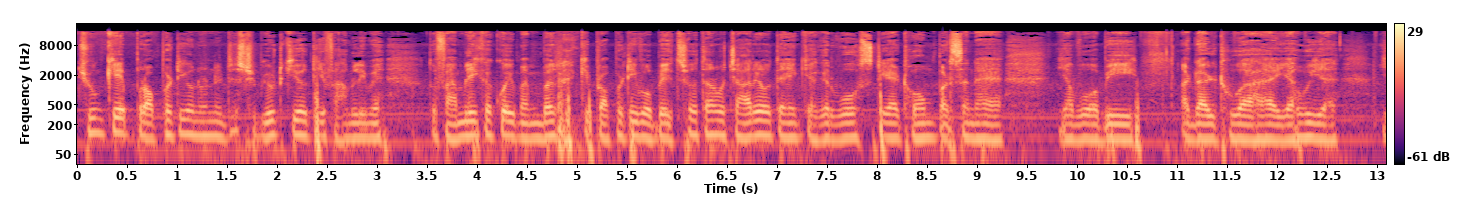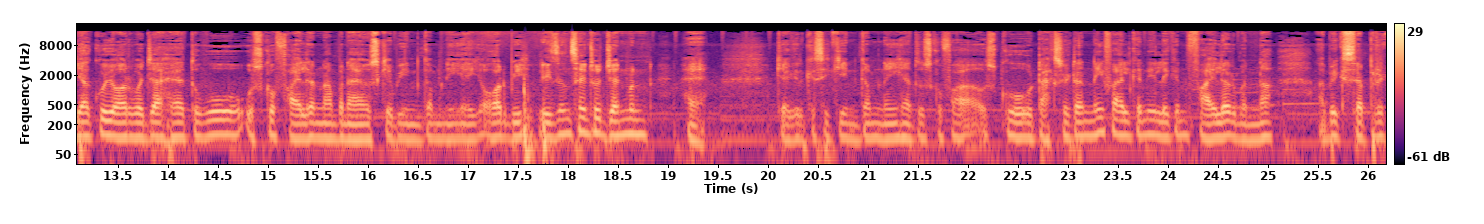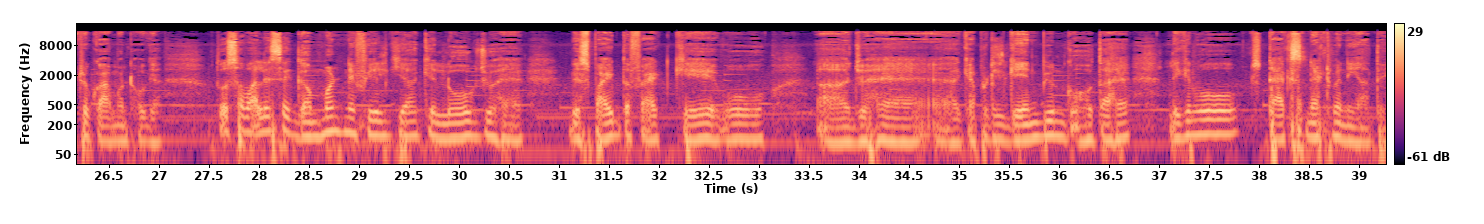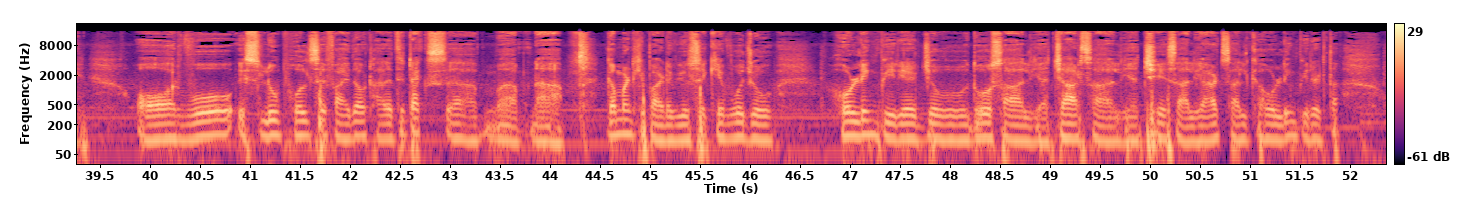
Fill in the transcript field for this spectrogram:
چونکہ پراپرٹی انہوں نے ڈسٹریبیوٹ کی ہوتی ہے فیملی میں، تو فیملی کا کوئی ممبر کی پراپرٹی وہ بیچ رہے ہوتے ہیں اور وہ چاہ رہے ہوتے ہیں کہ اگر وہ اسٹے ایٹ ہوم پرسن ہے یا وہ ابھی اڈلٹ ہوا ہے یا ہوئی ہے یا کوئی اور وجہ ہے، تو وہ اس کو فائلر نہ بنائے، اس کے بھی انکم نہیں ہے۔ یا اور بھی ریزنس ہیں جو جنمن ہیں۔ کہ اگر کسی کی انکم نہیں ہے تو اس کو فا اس کو ٹیکس ریٹرن نہیں فائل کرنی، لیکن فائلر بننا اب ایک سپریٹ ریکوائرمنٹ ہو گیا۔ تو اس حوالے سے گورنمنٹ نے فیل کیا کہ لوگ جو ہے ڈسپائٹ دا فیکٹ کہ وہ جو ہے کیپٹل گین بھی ان کو ہوتا ہے، لیکن وہ ٹیکس نیٹ میں نہیں آتے۔ اور وہ اس لوپ ہول سے فائدہ اٹھا رہے تھے ٹیکس اپنا گورنمنٹ کی پارٹ آف ویو سے کہ وہ جو ہولڈنگ پیریڈ جو دو سال یا چار سال یا چھ سال یا آٹھ سال کا ہولڈنگ پیریڈ تھا،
